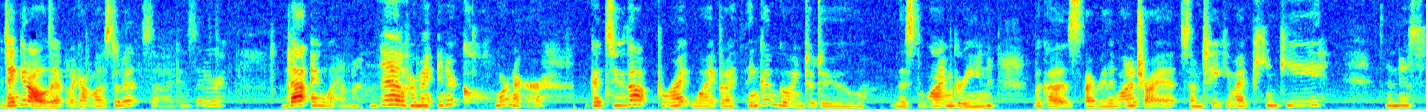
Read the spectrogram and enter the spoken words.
I didn't get all of it, but I got most of it, so I consider that a win. Now for my inner corner. I could do that bright white, but I think I'm going to do this lime green because I really want to try it. So I'm taking my pinky and just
